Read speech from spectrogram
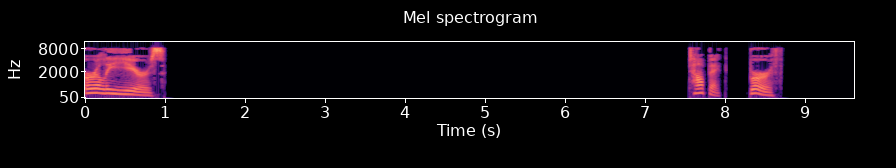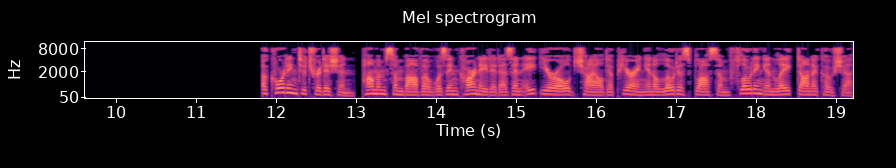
Early years Birth According to tradition, Padmasambhava was incarnated as an eight-year-old child appearing in a lotus blossom floating in Lake Dhanakosha,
